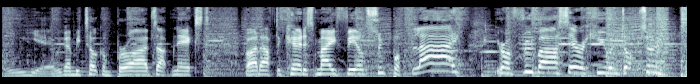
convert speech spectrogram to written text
Oh yeah, we're gonna be talking bribes up next, right after Curtis Mayfield, Superfly. You're on Fubar, Sarah Hugh, and Doc Two.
